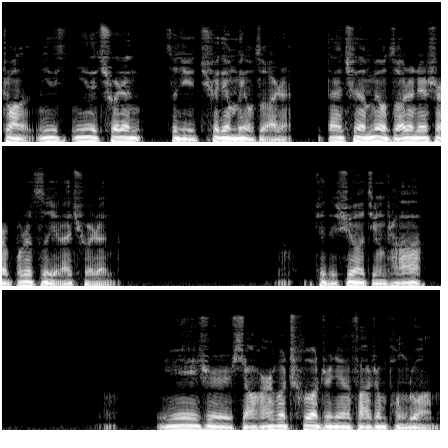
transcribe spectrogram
撞你你得确认自己确定没有责任，但确定没有责任这事儿不是自己来确认的，啊，这得需要警察，因为是小孩和车之间发生碰撞嘛，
